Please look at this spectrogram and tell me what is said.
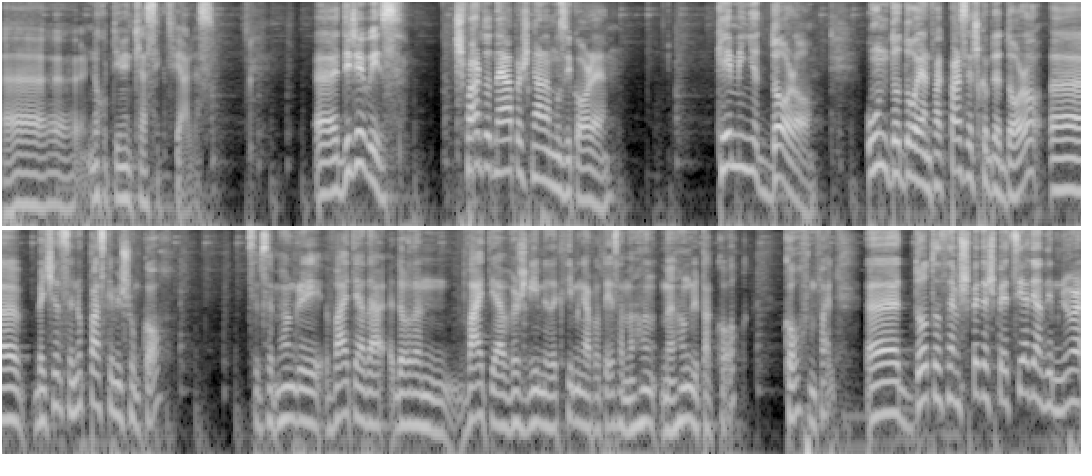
ë në kuptimin klasik të fjalës. Ë DJ Wiz, çfarë do të na japësh nga ana muzikore? Kemi një Doro. Unë do doja në fakt para se të shkojmë te Doro, ë meqenëse nuk para kemi shumë kohë, sepse më hëngri vajtja dhe, do të thënë vajtja vëzhgimi dhe kthimi nga protesta më hëng, më hëngri pak kokë kohë, më fal. Ë do të them shpejt e shpejt cilat janë 10 mënyra,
